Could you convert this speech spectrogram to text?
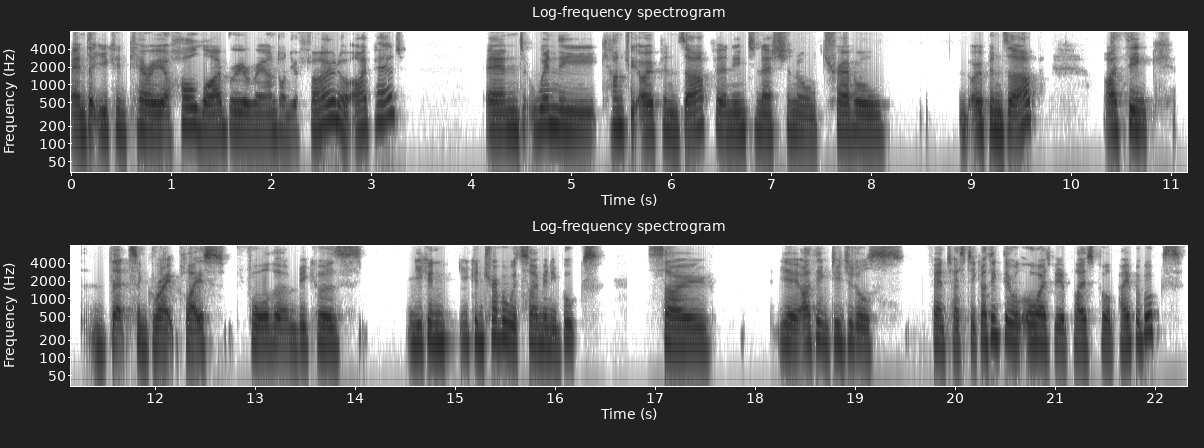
and that you can carry a whole library around on your phone or iPad. And when the country opens up and international travel opens up, I think that's a great place for them because you can you can travel with so many books. So yeah, I think digital's fantastic. I think there will always be a place for paper books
